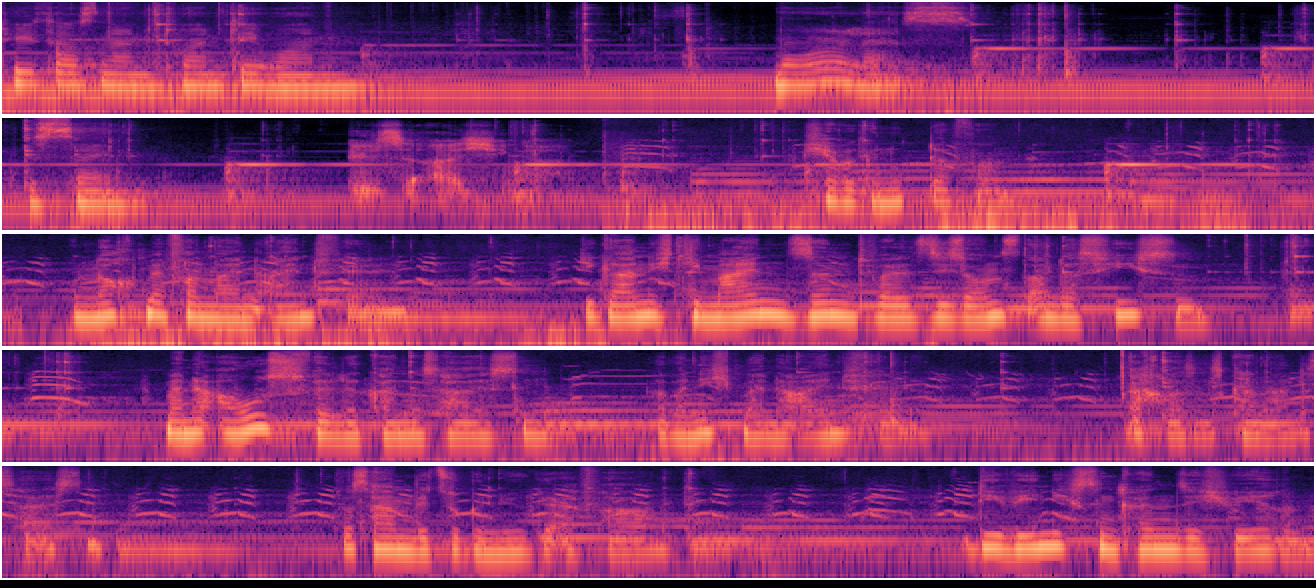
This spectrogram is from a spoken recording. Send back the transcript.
2021. More or less the same. Ilse Eichinger. Ich habe genug davon. Und noch mehr von meinen Einfällen, die gar nicht die meinen sind, weil sie sonst anders hießen. Meine Ausfälle kann es heißen, aber nicht meine Einfälle. Ach, was es kann alles heißen. Das haben wir zu Genüge erfahren. Die wenigsten können sich wehren.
